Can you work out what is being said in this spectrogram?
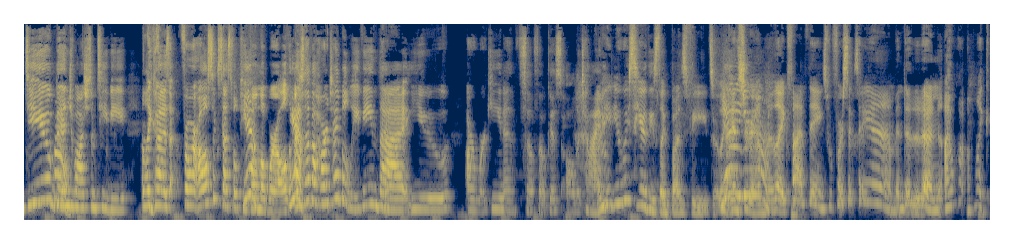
Do you oh. binge watch some TV? Because for all successful people Yeah. in the world, Yeah. I just have a hard time believing that you are working and so focused all the time. mean, you always hear these like BuzzFeeds or like Yeah, Instagram. yeah. They're like five things before 6 a.m. and da da da. And I, I'm like,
